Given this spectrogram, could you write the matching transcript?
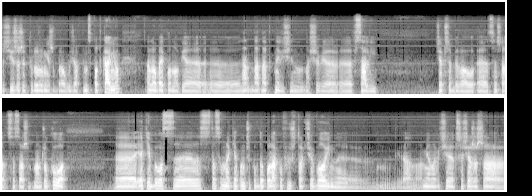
III Rzeszy, który również brał udział w tym spotkaniu, ale obaj panowie e, na, na, natknęli się na siebie e, w sali, gdzie przebywał cesarz. E, Jakie było stosunek Japończyków do Polaków już w trakcie wojny? A- A mianowicie trzecia Rzesza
